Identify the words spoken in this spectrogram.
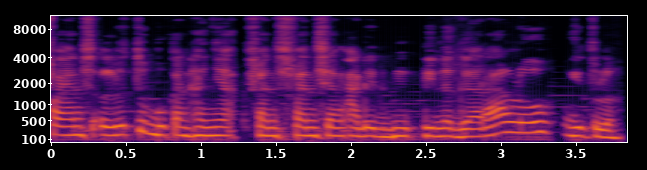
fans lu tuh bukan hanya fans-fans yang ada di, di negara lu gitu loh.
